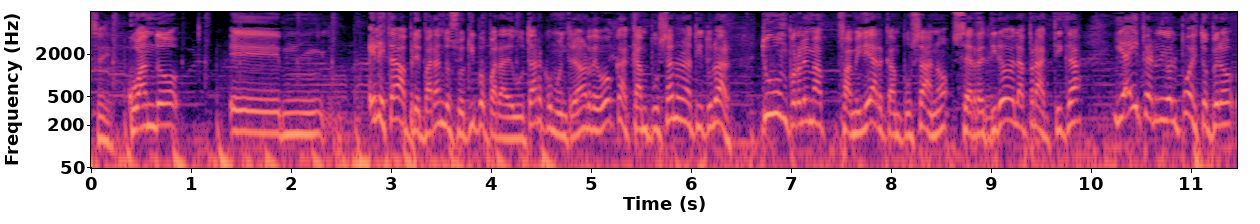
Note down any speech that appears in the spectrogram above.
Sí. Cuando eh, él estaba preparando su equipo para debutar como entrenador de Boca, Campuzano era titular. Tuvo un problema familiar Campuzano, se retiró de la práctica y ahí perdió el puesto, pero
